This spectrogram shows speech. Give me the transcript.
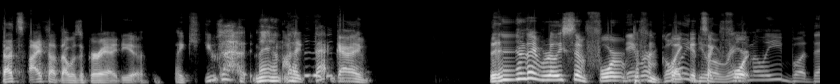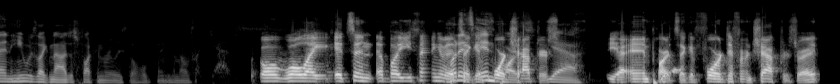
That's I thought that was a great idea. Like you got man, like that guy. Then they released it in four They were different going like it's to like four originally, but then he was like, nah, just fucking release the whole thing. And I was like, yes. oh well like it's in but you think of it, it's, it's like in four parts. chapters. Yeah. Yeah, in parts, like in four different chapters, right?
